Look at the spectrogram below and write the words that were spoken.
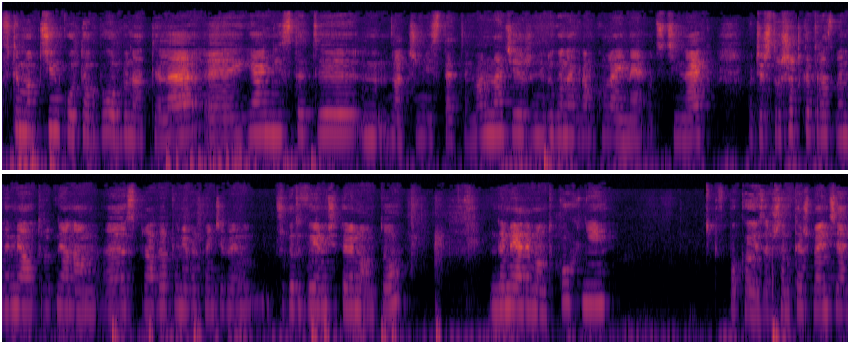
w tym odcinku to byłoby na tyle. Y, Ja niestety, znaczy niestety, mam nadzieję, że niedługo nagram kolejny odcinek, chociaż troszeczkę teraz będę miała utrudnioną y, sprawę, ponieważ będziemy, przygotowujemy się do remontu. Będę miała remont kuchni, w pokoju zresztą też będzie.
